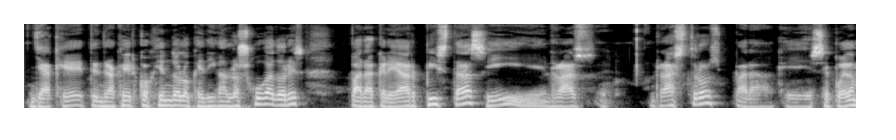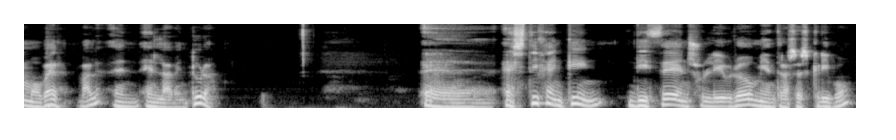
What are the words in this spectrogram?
ya que tendrá que ir cogiendo lo que digan los jugadores para crear pistas y rastros para que se puedan mover, ¿vale? En, la aventura. Eh, Stephen King dice en su libro Mientras escribo,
